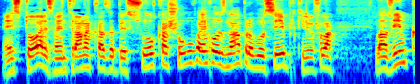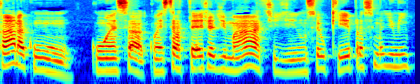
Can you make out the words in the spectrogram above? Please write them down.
É história, você vai entrar na casa da pessoa, o cachorro vai rosnar para você, porque ele vai falar: lá vem o cara com, com essa com a estratégia de mate, de não sei o que, para cima de mim.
